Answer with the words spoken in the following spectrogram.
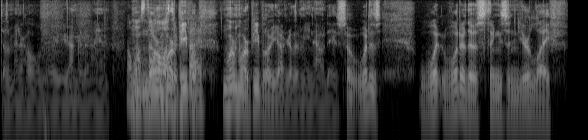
Doesn't matter how old you are. You're younger than I am. Almost- more, more, almost more people. More and more people are younger than me nowadays. So what is, what what are those things in your life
